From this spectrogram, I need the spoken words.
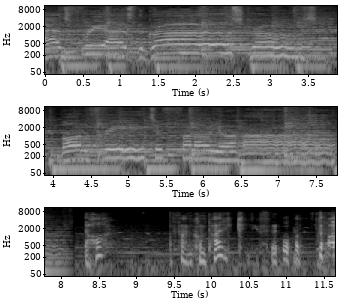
as free as the grass grows, born free to follow your heart. Jaha, var fan kom parken ifrån då?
